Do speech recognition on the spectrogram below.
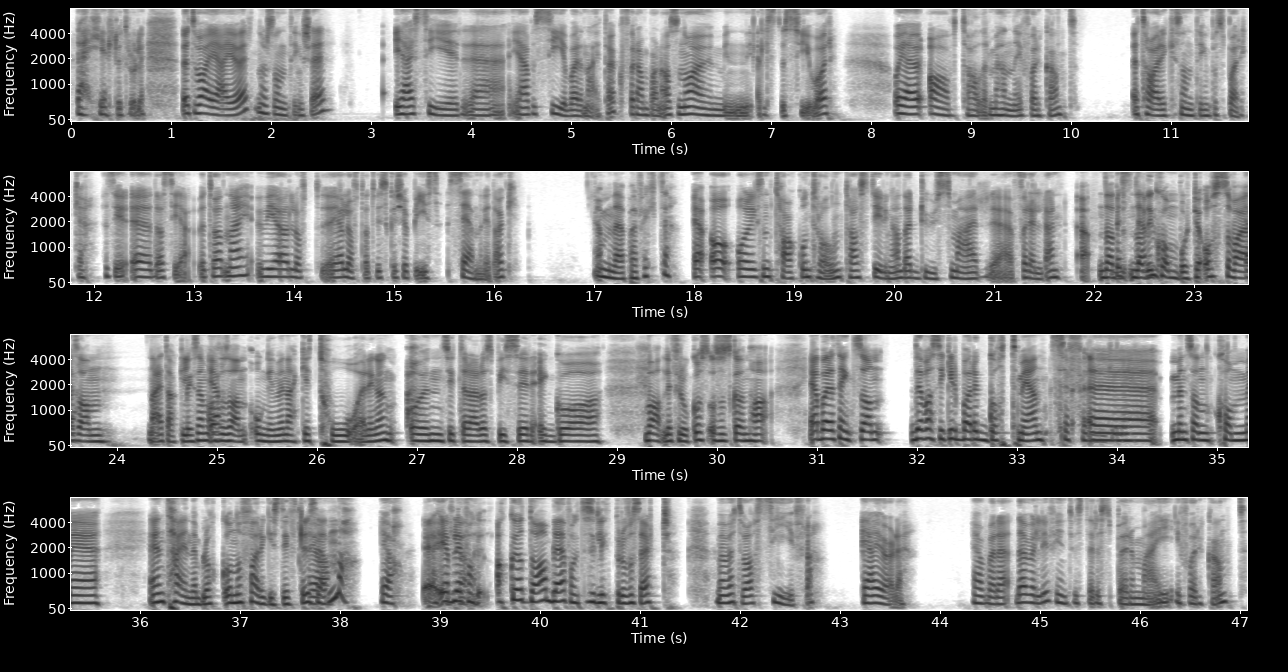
Det er helt utrolig. Vet du hva jeg gjør når sånne ting skjer? Jeg sier, eh, jeg sier bare nei takk foran barna. Altså, nå er hun min eldste syv år, og jeg gjør avtaler med henne i forkant. Jeg tar ikke sånne ting på sparket. Sier, eh, da sier jeg vet du hva, nei, vi har lovt, jeg har lovt at vi skal kjøpe is senere i dag. Ja, men det er perfekt, det. Ja, og, og liksom ta kontrollen, ta styringa. Det er du som er eh, forelderen. Ja, da, da de kom bort til oss, så var jeg Ja. sånn Nei takk, liksom. Ja. Altså sånn, Ungen min er ikke to år engang, og hun sitter der og spiser egg og vanlig frokost, og så skal hun ha Jeg bare tenkte sånn Det var sikkert bare godt ment, eh, men sånn kom med en tegneblokk og noen fargestifter Ja. isteden, da. Ja, Jeg ble, akkurat da ble jeg faktisk litt provosert. Men vet du hva, si ifra. Jeg gjør det. Jeg bare, det er veldig fint hvis dere spør meg i forkant.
